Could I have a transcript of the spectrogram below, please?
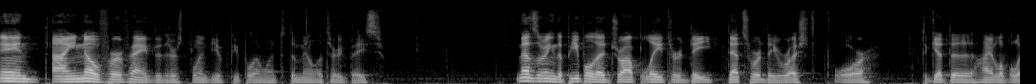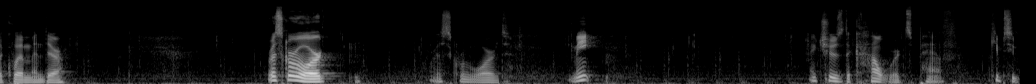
And I know for a fact that there's plenty of people that went to the military base. Thing, the people that drop later, they that's where they rushed for to get the high level equipment there. Risk reward. Risk reward. Me. I choose the coward's path. Keeps you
